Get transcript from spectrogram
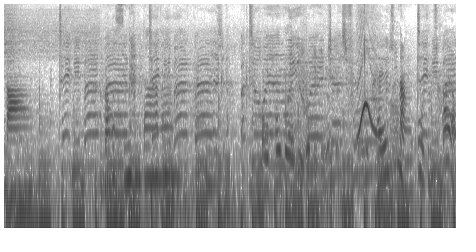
먹었습니다. 먹었습니다. 청포도에도 이런 게 있는데 달진 않고 좀 차요.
